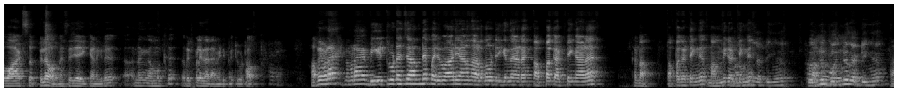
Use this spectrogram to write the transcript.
വാട്സപ്പിലോ മെസ്സേജ് അയക്കുകയാണെങ്കിൽ നമുക്ക് റിപ്ലൈ തരാൻ വേണ്ടി പറ്റും കേട്ടോ അപ്പൊ ഇവിടെ നമ്മുടെ ബീട്രൂട്ട് അച്ചാറിന്റെ പരിപാടിയാണ് നടന്നുകൊണ്ടിരിക്കുന്നത് ഇവിടെ. പപ്പ കട്ടിംഗ് ആണ്. കണ്ടോ? Papa cutting mummy cutting cutting Ponnu Ponnu cutting ആ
